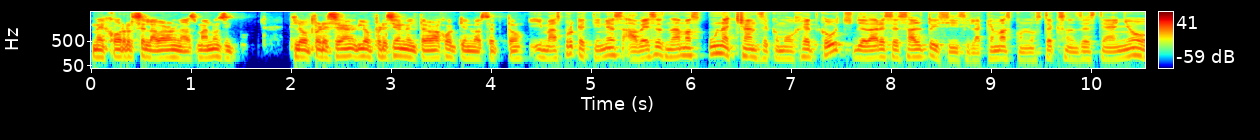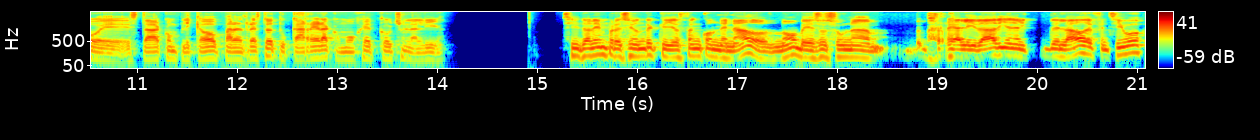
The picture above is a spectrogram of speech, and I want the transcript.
mejor se lavaron las manos y le ofrecieron, el trabajo a quien lo aceptó. Y más porque tienes a veces nada más una chance como head coach de dar ese salto y si, si la quemas con los Texans de este año eh, está complicado para el resto de tu carrera como head coach en la liga. Sí, da la impresión de que ya están condenados, ¿no? Eso es una realidad y en el del lado defensivo,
